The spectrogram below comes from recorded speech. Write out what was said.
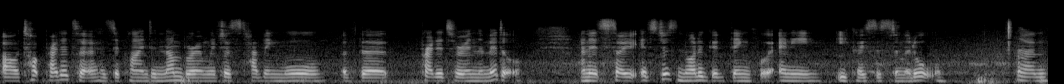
our top predator has declined in number and we're just having more of the predator in the middle. And it's so it's just not a good thing for any ecosystem at all. Um,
